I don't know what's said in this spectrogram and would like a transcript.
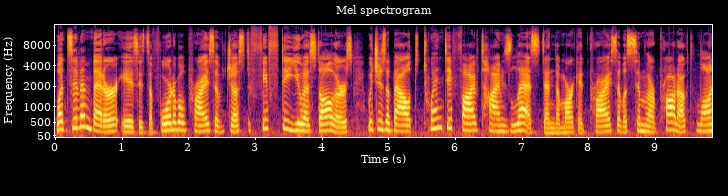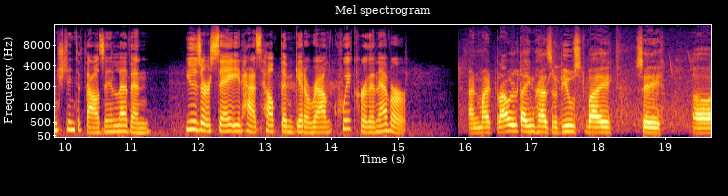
What's even better is its affordable price of just 50 US dollars, which is about 25 times less than the market price of a similar product launched in 2011. Users say it has helped them get around quicker than ever. And my travel time has reduced by, say, uh,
